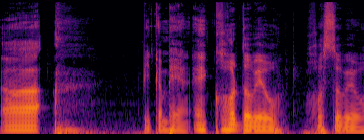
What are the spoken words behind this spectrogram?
เอ่อ ปิดกำแพง เอ้ย close the well close the well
